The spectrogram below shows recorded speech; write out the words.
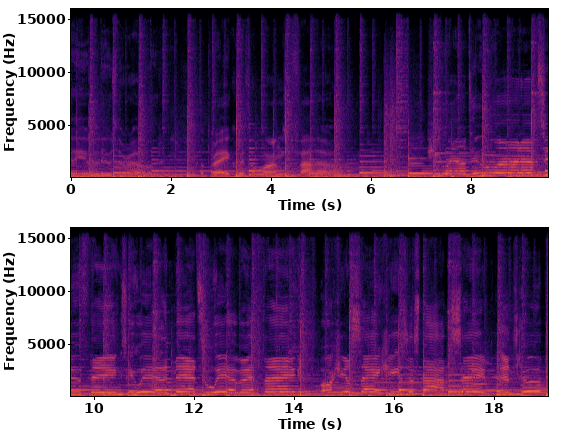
Until you lose the road, a break with the ones you follow. He will do one of two things. He will admit to everything, or he'll say he's just not the same, and you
